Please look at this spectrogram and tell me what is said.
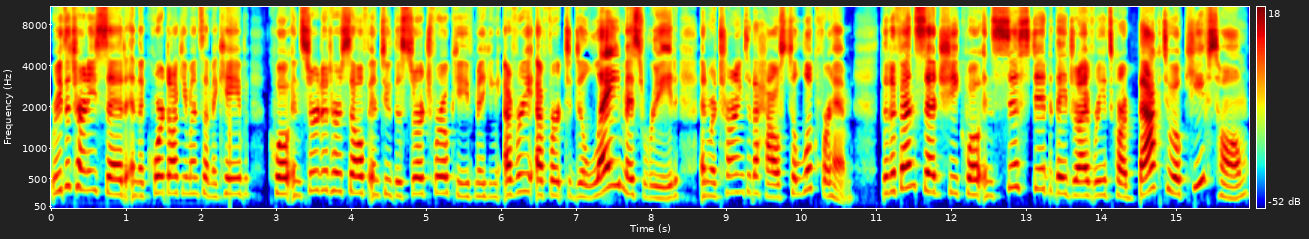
Read's attorneys said in the court documents that McCabe, quote, inserted herself into the search for O'Keefe, making every effort to delay Miss Read and returning to the house to look for him. The defense said she, quote, insisted they drive Read's car back to O'Keefe's home,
